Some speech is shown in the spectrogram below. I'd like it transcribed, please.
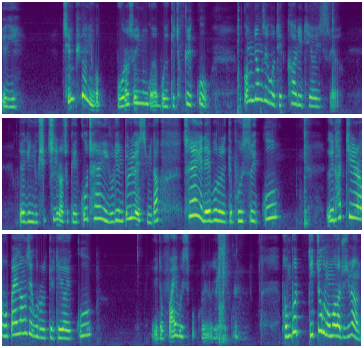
여기 챔피언인가 뭐라 써 있는 거야? 뭐 이렇게 적혀 있고 검정색으로 데칼이 되어 있어요. 여긴 67이라 적혀 있고 차량의 유리는 뚫려 있습니다. 차량의 내부를 이렇게 볼 수 있고 여긴 하틸이라고 빨강색으로 이렇게 되어 있고 여기도 5 스포클로 되어 있고 범퍼 뒤쪽으로 넘어가 주시면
